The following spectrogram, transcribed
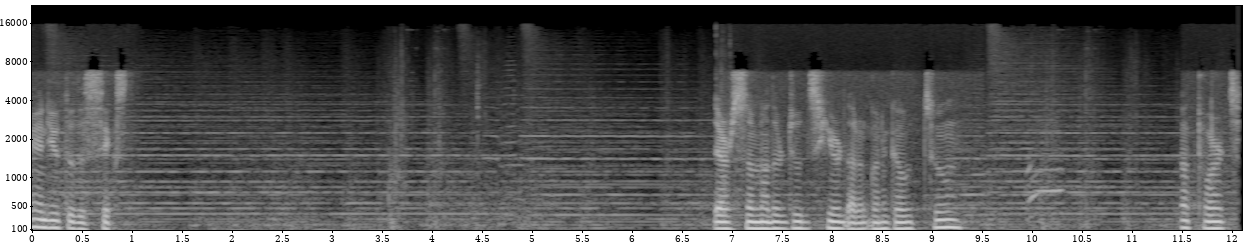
And you to the sixth. There are some other dudes here that are gonna go to that part.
